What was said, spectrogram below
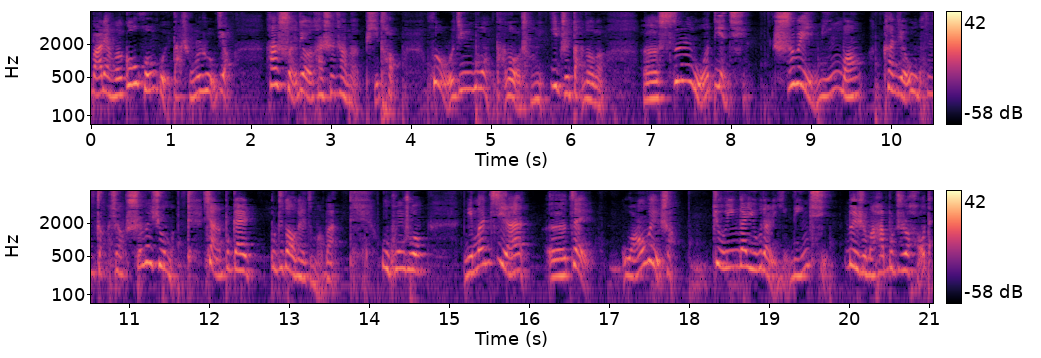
把两个勾魂鬼打成了肉酱。他甩掉了他身上的皮套，挥舞着金箍棒打到了城里，一直打到了呃森罗殿前。十位冥王看见悟空长相十分凶猛，吓得不该不知道该怎么办。悟空说：“你们既然呃在王位上，就应该有点灵气，为什么还不知好歹？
